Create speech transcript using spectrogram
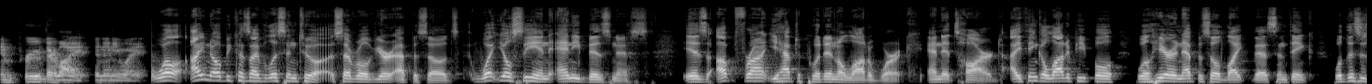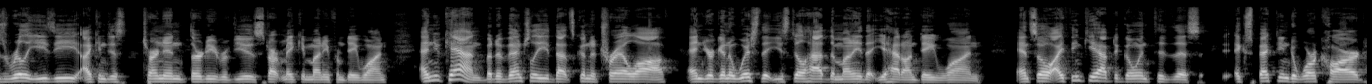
improve their life in any way? Well, I know because I've listened to uh, several of your episodes. What you'll see in any business is upfront, you have to put in a lot of work and it's hard. I think a lot of people will hear an episode like this and think, well, this is really easy. I can just turn in 30 reviews, start making money from day one. And you can, but eventually that's going to trail off and you're going to wish that you still had the money that you had on day one. And so I think you have to go into this expecting to work hard,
